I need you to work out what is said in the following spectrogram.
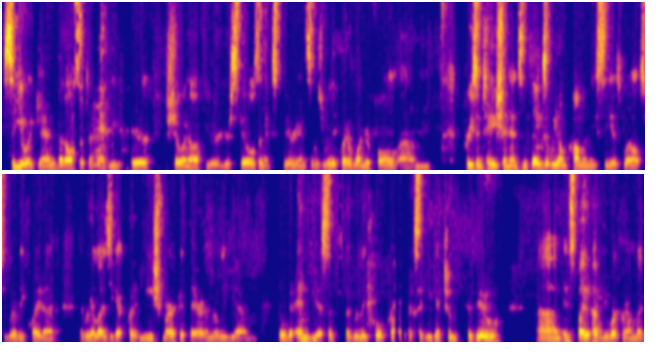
see you again, but also to have you here showing off your, your skills and experience. It was really quite a wonderful um, presentation and some things that we don't commonly see as well. So really quite a, I realize you got quite a niche market there and I'm really um, a little bit envious of the really cool projects that you get to, to do um, in spite of having to work around lead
